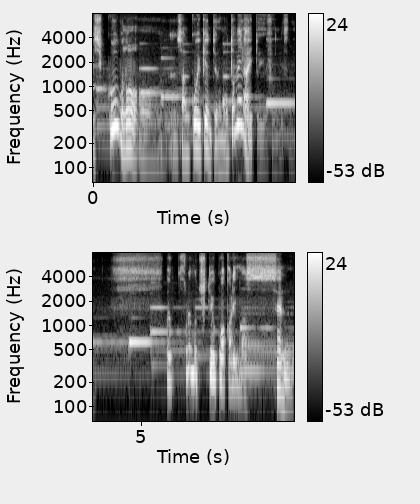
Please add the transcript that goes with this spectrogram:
執行部の参考意見というのを求めないというふうにですね、これもちょっとよくわかりませんで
